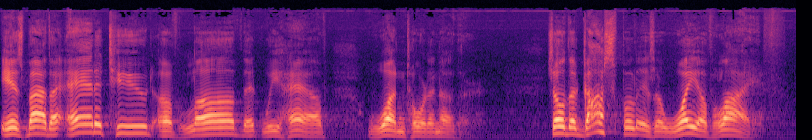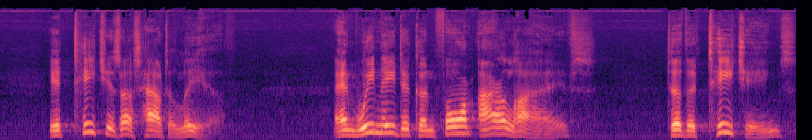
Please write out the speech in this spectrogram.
is by the attitude of love that we have one toward another. So the gospel is a way of life, it teaches us how to live. And we need to conform our lives to the teachings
